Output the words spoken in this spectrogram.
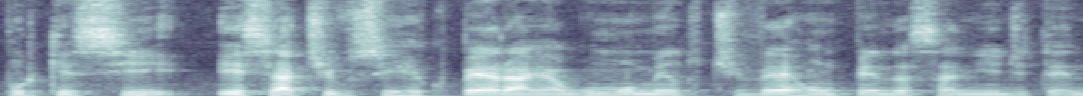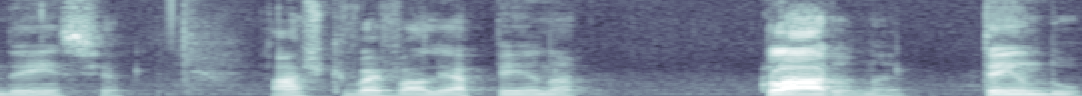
Porque se esse ativo se recuperar em algum momento, estiver rompendo essa linha de tendência, acho que vai valer a pena, claro, né, tendo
